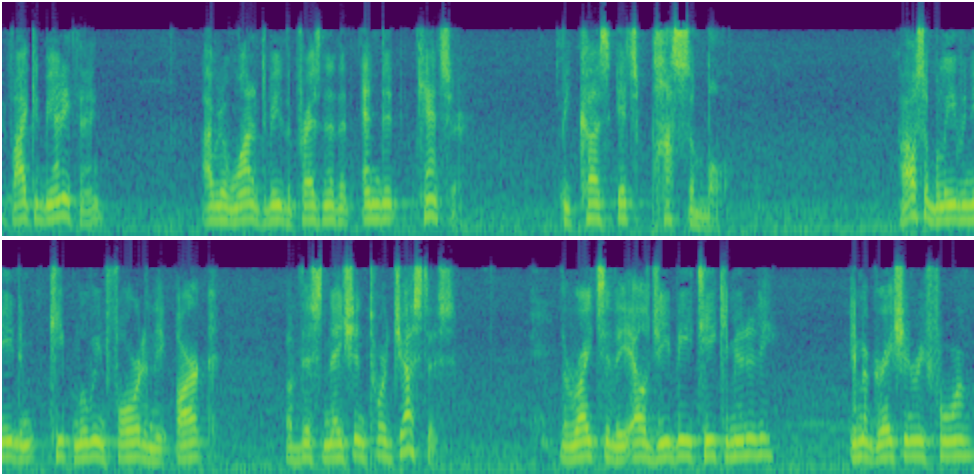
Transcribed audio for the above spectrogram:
If I could be anything, I would have wanted to be the president that ended cancer because it's possible. I also believe we need to keep moving forward in the arc of this nation toward justice. The rights of the LGBT community, immigration reform,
